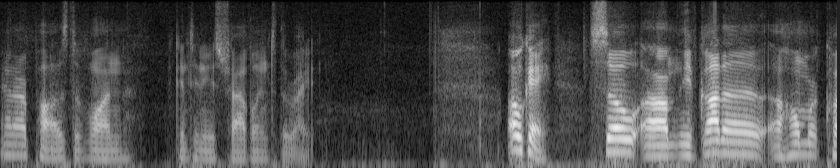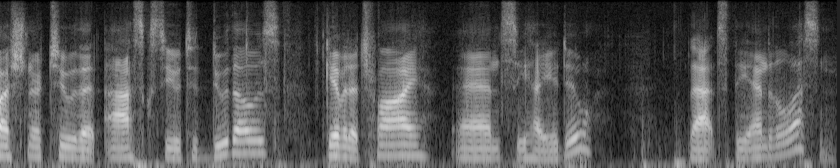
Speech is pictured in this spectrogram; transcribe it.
and our positive one continues traveling to the right. Okay, so um, you've got a, a, homework question or two that asks you to do those. Give it a try and see how you do. That's the end of the lesson.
